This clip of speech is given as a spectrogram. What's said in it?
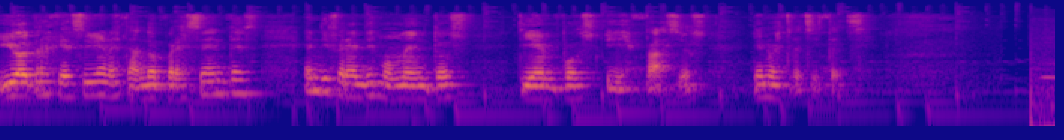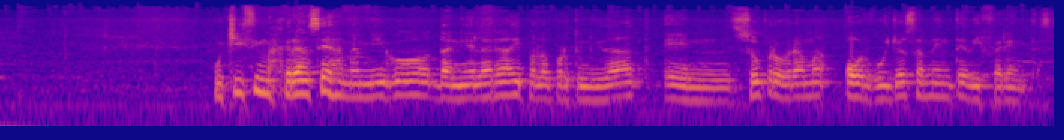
y otras que siguen estando presentes en diferentes momentos, tiempos y espacios de nuestra existencia. Muchísimas gracias a mi amigo Daniel Aray por la oportunidad en su programa Orgullosamente Diferentes.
